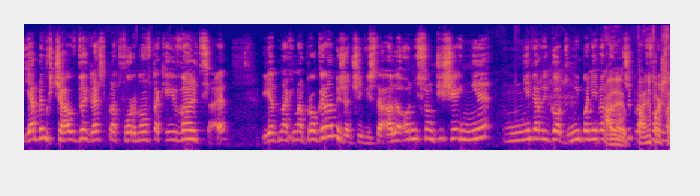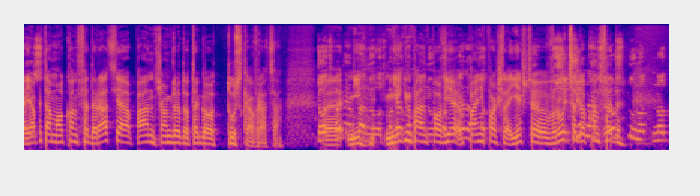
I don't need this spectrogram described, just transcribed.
ja bym chciał wygrać z Platformą w takiej walce, jednak na programy rzeczywiste, ale oni są dzisiaj nie, niewiarygodni, bo nie wiadomo, Ale czy panie pośle, ja jest... pytam o Konfederację, a pan ciągle do tego Tuska wraca. To E, nie- panu, niech mi pan panu, powie, panie po- pośle, jeszcze wrócę do Konfederacji. No, no,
